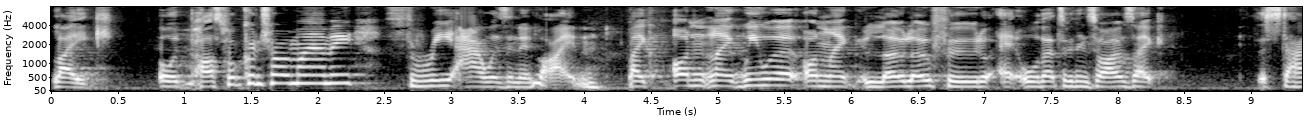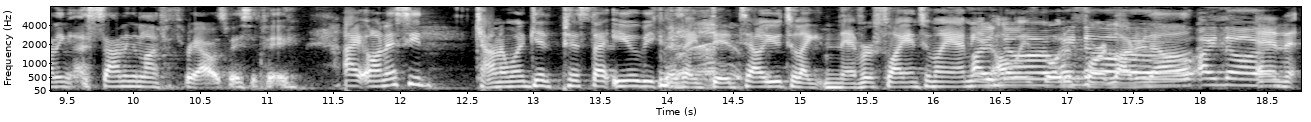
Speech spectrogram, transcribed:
like or passport control in Miami, three hours in a line. Like on like we were on like low, low food and all that type of thing. So I was like standing standing in line for three hours basically. I honestly kind of want to get pissed at you because I did tell you to like never fly into Miami and know, always go to I Fort know, Lauderdale. I know. And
